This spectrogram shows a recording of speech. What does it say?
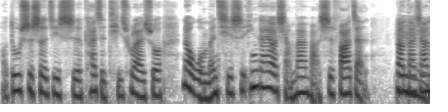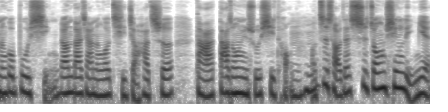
啊，都市设计师开始提出来说，那我们其实应该要想办法是发展。让大家能够步行，嗯、让大家能够骑脚踏车，搭大众运输系统，嗯、至少在市中心里面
